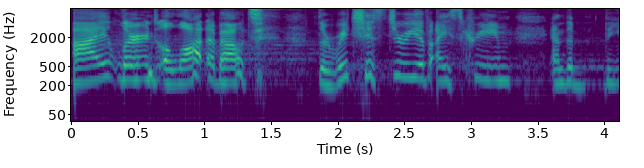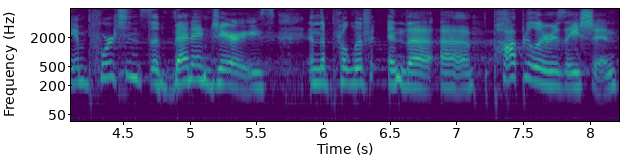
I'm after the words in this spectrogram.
I learned a lot about the rich history of ice cream and the, the importance of Ben and Jerry's in the, prolif- in the uh, popularization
